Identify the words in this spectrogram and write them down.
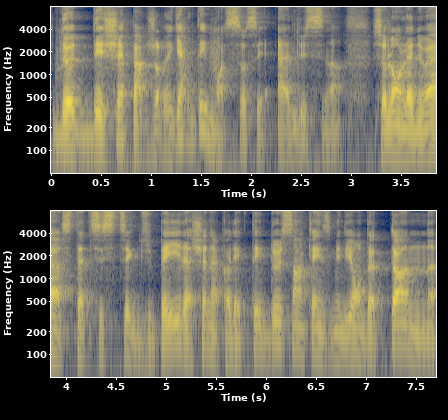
de déchets par jour. Regardez-moi ça, c'est hallucinant. Selon l'annuaire statistique du pays, la chaîne a collecté 215 millions de tonnes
